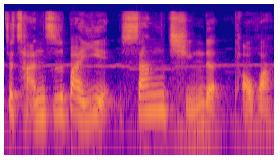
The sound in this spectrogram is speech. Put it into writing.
这残枝败叶、伤情的桃花，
